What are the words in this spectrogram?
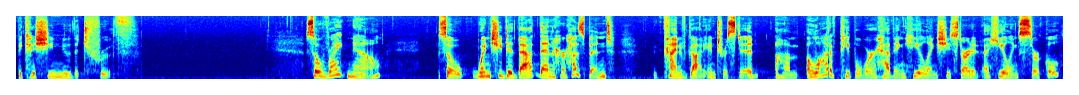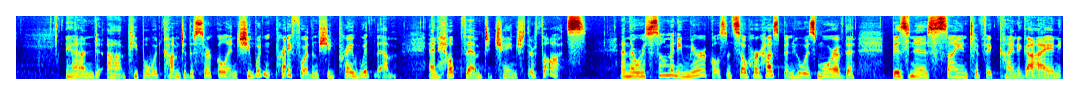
because she knew the truth. So, right now, so when she did that, then her husband kind of got interested. Um, a lot of people were having healing. She started a healing circle, and uh, people would come to the circle, and she wouldn't pray for them, she'd pray with them and help them to change their thoughts. And there were so many miracles. And so her husband, who was more of the business, scientific kind of guy, and,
